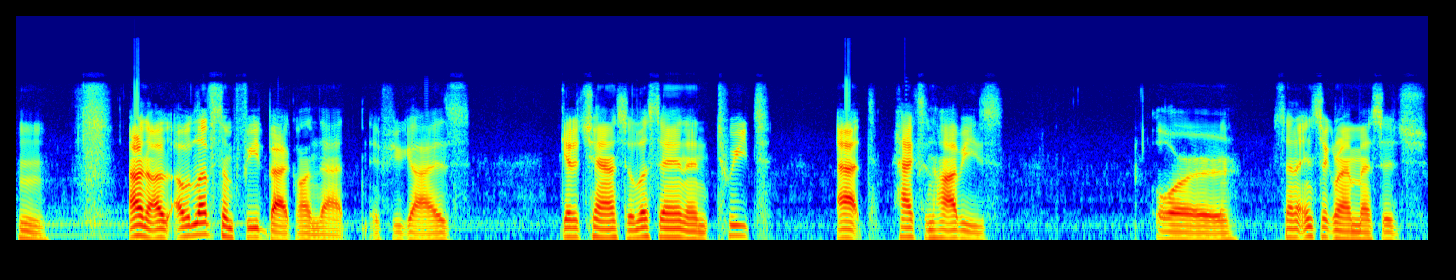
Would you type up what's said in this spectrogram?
hmm, I don't know. I, I would love some feedback on that. If you guys get a chance to listen and tweet at Hacks and Hobbies or send an Instagram message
